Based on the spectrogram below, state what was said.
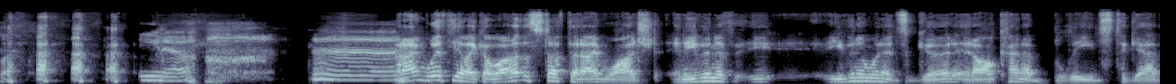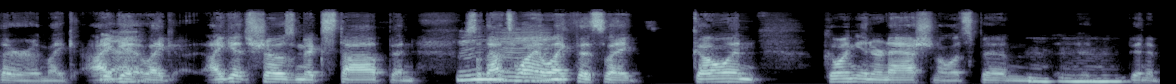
you know and Uh, I'm with you. Like a lot of the stuff that I've watched, and even if e, even when it's good, it all kind of bleeds together. And like I Yeah. get like I get shows mixed up, and so that's why I mhm, like this. Like going going international. It's been mhm. been a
